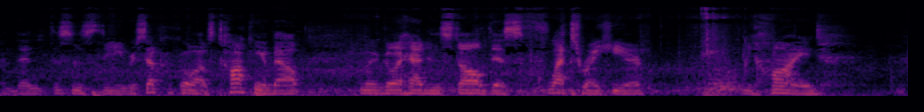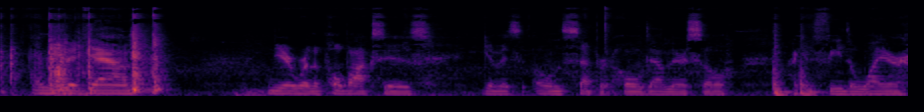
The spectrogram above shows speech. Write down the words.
And then this is the receptacle I was talking about. I'm to go ahead and install this flex right here behind and run it down near where the pull box is. Give it its own separate hole down there so I can feed the wire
